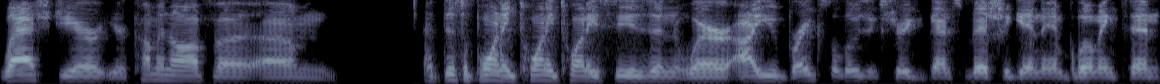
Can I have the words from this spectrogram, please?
last year, you're coming off a, um, a disappointing 2020 season where IU breaks the losing streak against Michigan in Bloomington.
